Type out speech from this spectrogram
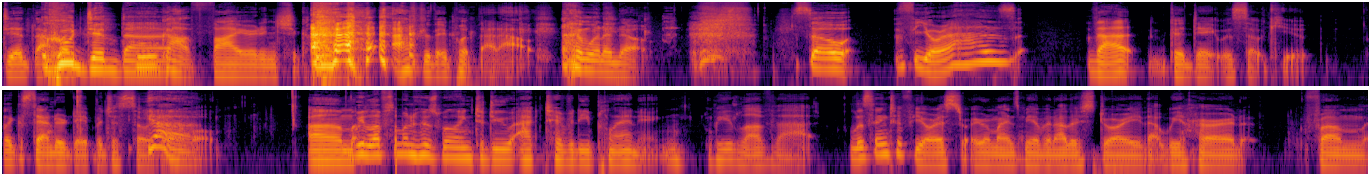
did that. Who Like, did that? Who got fired in Chicago after they put that out? I want to know. So Fiora has that good date was so cute, like a standard date, but just so Yeah. adorable. Um, we love someone who's willing to do activity planning. We love that. Listening to Fiora's story reminds me of another story that we heard from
